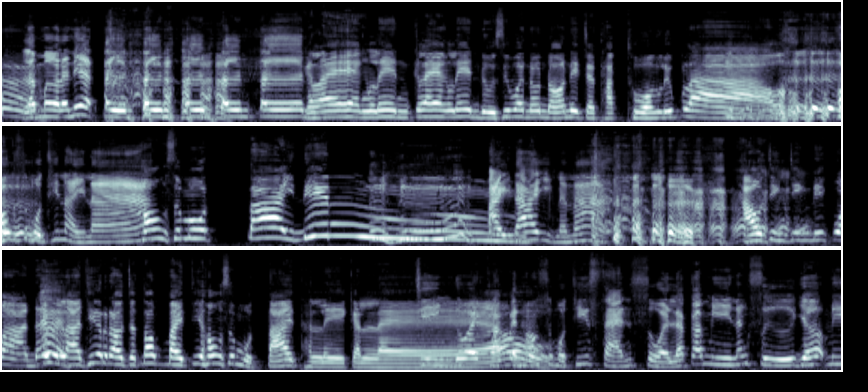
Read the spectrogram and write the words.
อ ละเมอแล้วเนี่ยตื่นตื่นตื่นตื่นตื่นแกล้งเล่นแกล้งเล่นดูซิว่าน้องๆเนี่ยจะทักทวงหรือเปล่าห้องสมุดที่ไหนนะ ห้องสมุด ใต้ดินอื้อหือไปได้อีกนะน่าเอาจริง ๆ ดีกว่า ได้เวลาที่เราจะต้องไปที่ห้องสมุดใต้ทะเลกันแล้ว จริงด้วยครับ เป็นห้องสมุดที่แสนสวย แล้วก็มีหนังสือเยอะ มี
